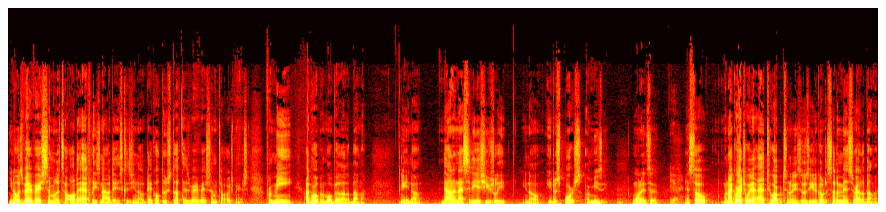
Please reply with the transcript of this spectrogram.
you know, it's very, very similar to all the athletes nowadays because, you know, they go through stuff that's very, very similar to our experience. For me, I grew up in Mobile, Alabama. You know, down in that city, it's usually, you know, either sports or music, one of the two. Yeah. And so when I graduated, I had two opportunities. It was either go to Southern Miss or Alabama.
